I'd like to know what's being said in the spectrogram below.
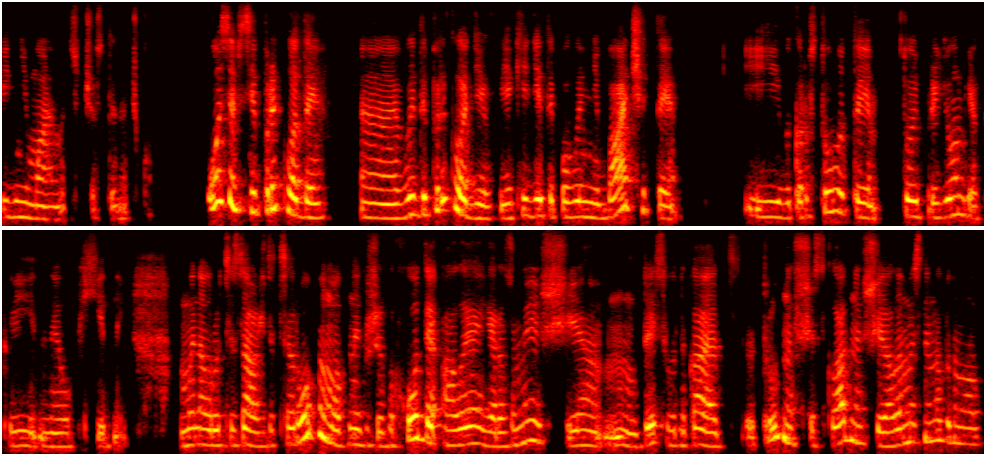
віднімаємо цю частиночку. Ось і всі приклади, е, види прикладів, які діти повинні бачити і використовувати той прийом, який необхідний. Ми на уроці завжди це робимо, в них вже виходить, але я розумію, що ну, десь виникають труднощі, складнощі, але ми з ними будемо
